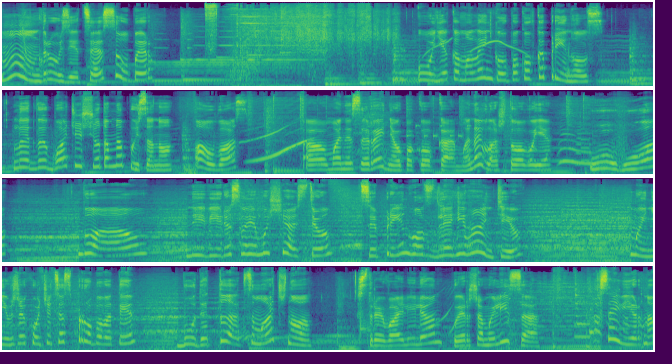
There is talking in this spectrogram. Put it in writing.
Мм, друзі, це супер. О, яка маленька упаковка Прінглс. Ледве бачу, що там написано. А у вас? А у мене середня упаковка. Мене влаштовує. Ого! Вау! Не вірю своєму щастю. Це Прінглс для гігантів. Мені вже хочеться спробувати. Буде так смачно. Стривай, Ліліан, перша Меліса. Все вірно,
